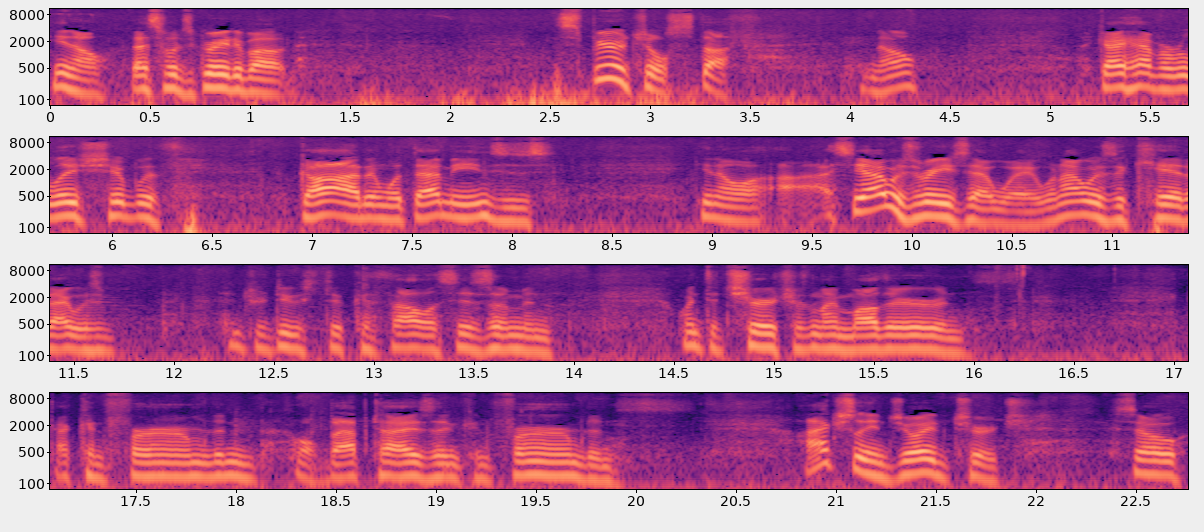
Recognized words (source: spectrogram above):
you know, that's what's great about the spiritual stuff, you know. Like I have a relationship with God, and what that means is, you know, I see I was raised that way. When I was a kid, I was introduced to Catholicism and went to church with my mother and got confirmed and well baptized and confirmed and I actually enjoyed church. So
